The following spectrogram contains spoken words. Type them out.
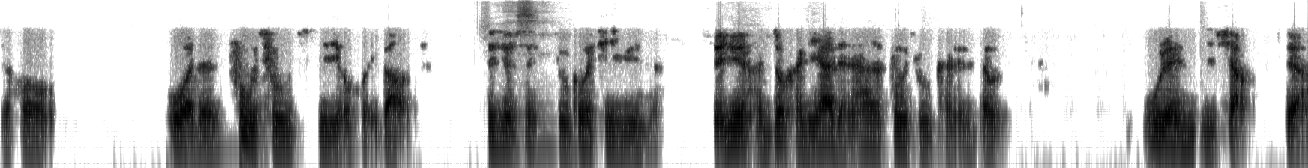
时候我的付出是有回报的，这就是足够幸运的。所以因为很多很厉害的人，他的付出可能都无人知晓，对啊。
